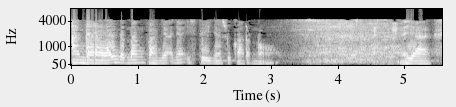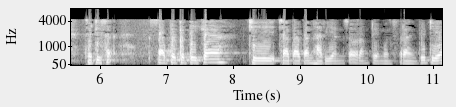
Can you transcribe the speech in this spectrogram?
antara lain tentang banyaknya istrinya Soekarno. Ya, jadi satu ketika di catatan harian seorang demonstran itu dia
